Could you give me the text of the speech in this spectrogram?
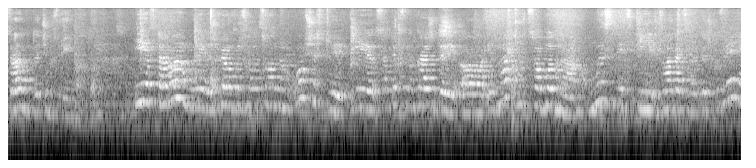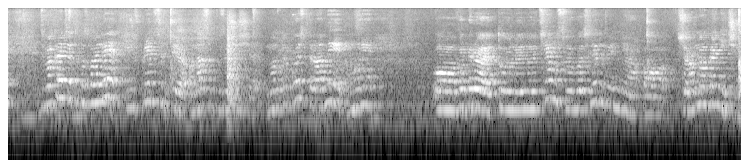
с разных точек зрения. И второе, мы живем в информационном обществе, и, соответственно, каждый из нас может свободно мыслить и излагать свою точку зрения. Демократия это позволяет, и, в принципе, нас это защищает. Но, с другой стороны, мы, выбирая ту или иную тему своего исследования, все равно ограничены.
